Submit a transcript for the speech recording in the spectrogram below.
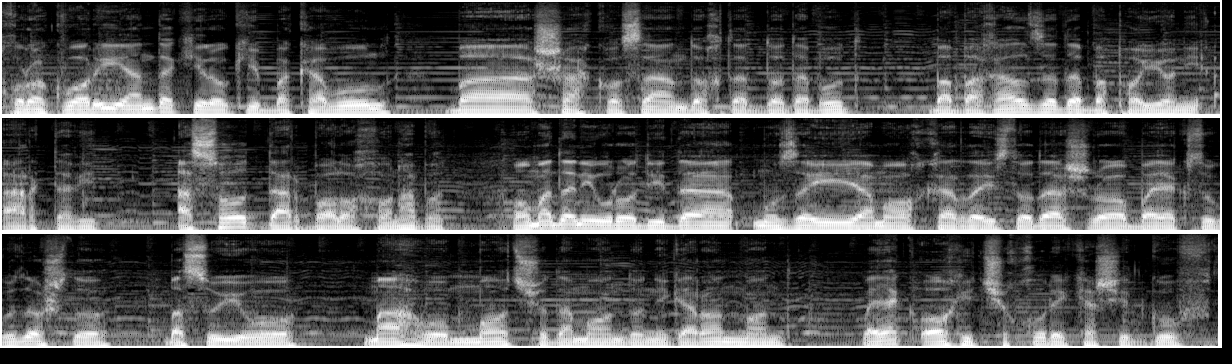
хӯроквории андакеро ки ба кавул ба шаҳкоса андохта дода буд ба бағал зада ба поёни арк давид. Асо дар болохона буд. Омадани ӯро дида музаи ямоғ карда истодаашро ба як су гузошту ба сӯи ӯ маҳву мот шуда монду нигарон монд ва як оҳи чуқуре кашид гуфт.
